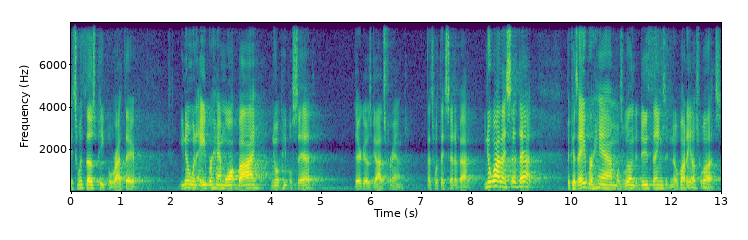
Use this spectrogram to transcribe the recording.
It's with those people right there. You know, when Abraham walked by, you know what people said? There goes God's friend. That's what they said about it. You know why they said that? Because Abraham was willing to do things that nobody else was.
